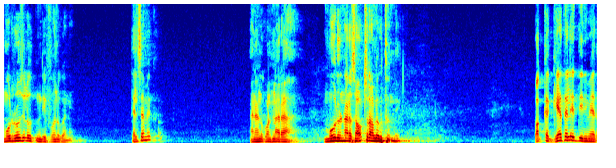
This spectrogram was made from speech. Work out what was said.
మూడు రోజులు అవుతుంది ఈ ఫోన్ కొని. తెలుసా మీకు? అని అనుకుంటున్నారా? మూడున్నర సంవత్సరాలు అవుతుంది. ఒక్క గీత లేదు దీని మీద.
